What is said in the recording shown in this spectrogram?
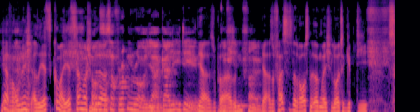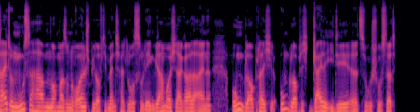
Ja, warum nicht? Also jetzt, guck mal, jetzt haben wir schon Monsters wieder... of Rock'n'Roll, ja, geile Idee. Ja, super. Auf also, jeden Fall. Ja, also falls es da draußen irgendwelche Leute gibt, die Zeit und Muße haben, nochmal so ein Rollenspiel auf die Menschheit loszulegen, wir haben euch ja gerade eine unglaublich, unglaublich geile Idee äh, zugeschustert.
